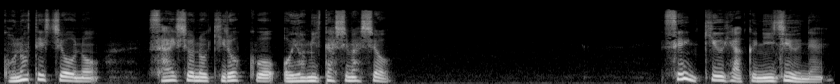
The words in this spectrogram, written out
この手帳の最初の記録をお読みいたしましょう。1920年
